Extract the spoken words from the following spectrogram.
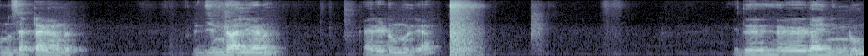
ഒന്ന് സെറ്റാക്കാണ്ട് ഫ്രിഡ്ജും കാലിയാണ് കാര്യമായിട്ടൊന്നുമില്ല ഇത് ഡൈനിങ് റൂം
